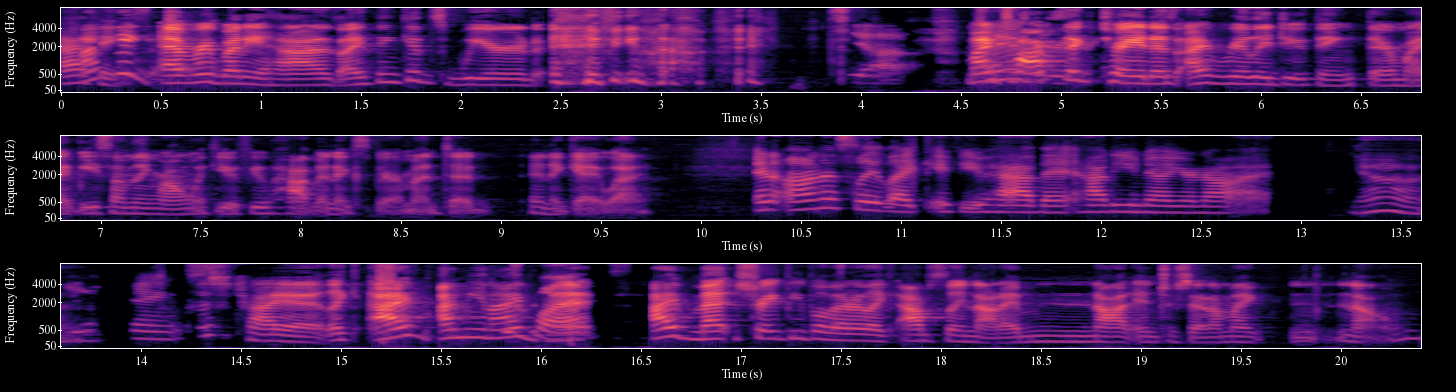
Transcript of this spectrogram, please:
I, I think, think so. everybody has. I think it's weird if you haven't. yeah My I agree. toxic trait is I really do think there might be something wrong with you if you haven't experimented in a gay way. And honestly, like if you haven't, how do you know you're not? Yeah. Yeah. Thanks. Just try it. Like I I mean Just I've met. I've met straight people that are like absolutely not. I'm not interested. I'm like no.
